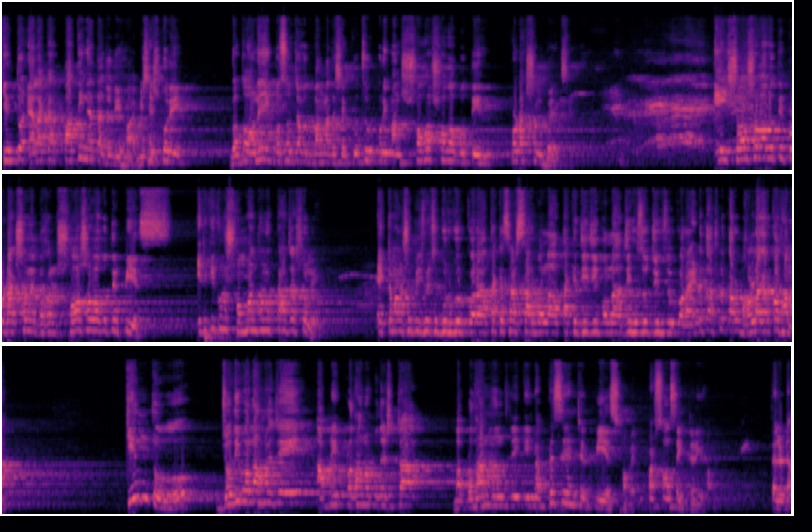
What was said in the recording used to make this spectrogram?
কিন্তু এলাকার পাতি নেতা যদি হয়, বিশেষ করে গত অনেক বছর যাবৎ বাংলাদেশে প্রচুর পরিমাণ সহসভাপতির প্রোডাকশন হয়েছে। এই সহসভাপতি প্রোডাকশনের দেখুন, সহসভাপতির পিএস এটা কি কোনো সম্মানজনক কাজ আসলে? একটা মানুষের পিছু পিছু গুড়গুড় করা, তাকে স্যার স্যার বলা, তাকে জি জি বলা, জি হুজুর জি হুজুর করা, এটা তো আসলে কারও ভালো লাগার কথা না। কিন্তু যদি বলা হয় যে আপনি প্রধান উপদেষ্টা বা প্রধানমন্ত্রী কিংবা প্রেসিডেন্টের পিএস হবেন পার্সোনাল সেক্রেটারি হবেন, তাহলে এটা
